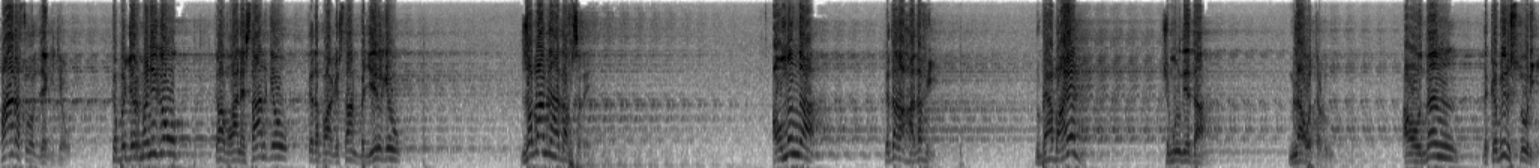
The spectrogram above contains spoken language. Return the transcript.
په هر صورت ځای کې چې و، که په جرمني کې و، که افغانستان کې و، که د پاکستان په جېل کې و، زموږ هدف څه دی؟ او موږ که دغه هدف یې. نو بیا باید چې موږ دې ته ملا وتړو او نن د کبیر ستوري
